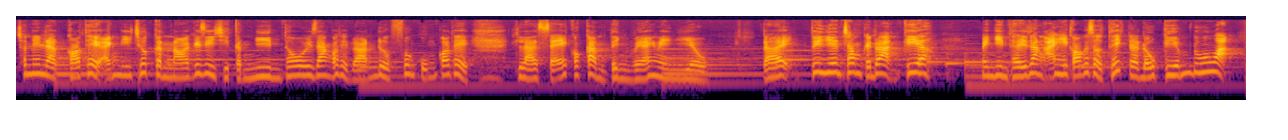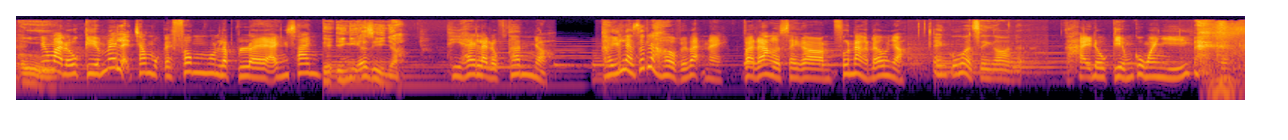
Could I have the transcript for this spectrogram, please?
Cho nên là có thể anh ấy chưa cần nói cái gì Chỉ cần nhìn thôi Giang có thể đoán được Phương cũng có thể là sẽ có cảm tình với anh này nhiều Đấy Tuy nhiên trong cái đoạn kia mình nhìn thấy rằng anh ấy có cái sở thích là đấu kiếm đúng không ạ? Ừ. Nhưng mà đấu kiếm ấy lại trong một cái phông lập lòe ánh xanh Ý, ý nghĩa gì nhỉ? thì hay là độc thân nhở thấy là rất là hợp với bạn này và đang ở Sài Gòn Phương đang ở đâu nhở Em cũng ở Sài Gòn ạ. hãy đấu kiếm cùng anh ý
